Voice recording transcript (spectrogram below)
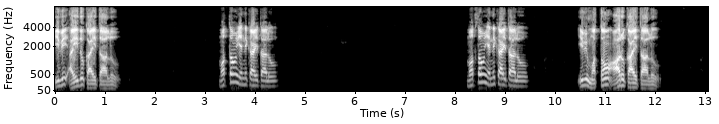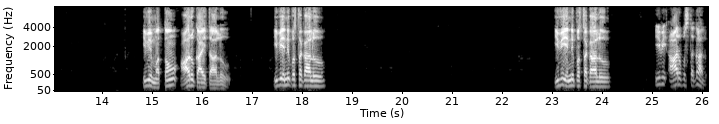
ఇవి ఐదు కాగితాలు. మొత్తం ఎన్ని కాగితాలు? మొత్తం ఎన్ని కాగితాలు? ఇవి మొత్తం ఆరు కాగితాలు. ఇవి మొత్తం ఆరు కాగితాలు. ఇవి ఎన్ని పుస్తకాలు? ఇవి ఎన్ని పుస్తకాలు? ఇవి ఆరు పుస్తకాలు.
